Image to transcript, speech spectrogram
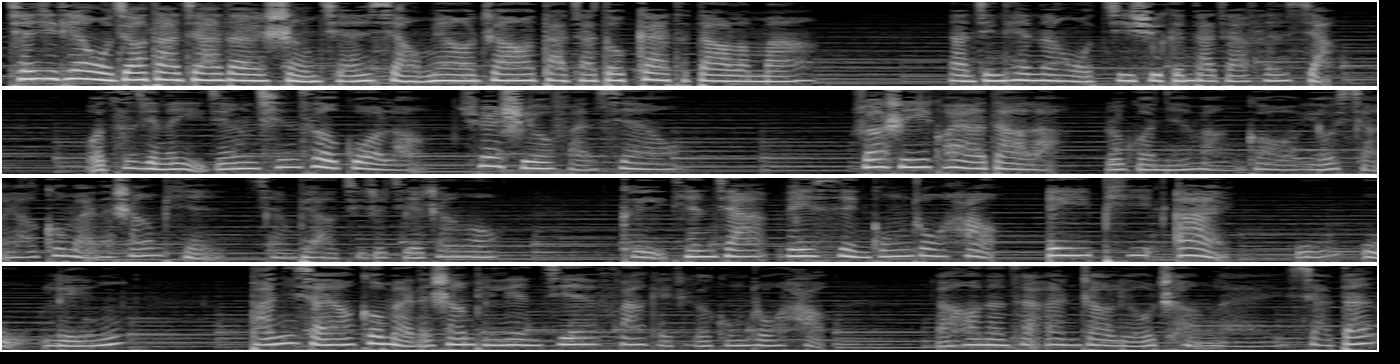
前几天我教大家的省钱小妙招，大家都 get 到了吗？那今天呢，我继续跟大家分享。我自己呢已经亲测过了，确实有返现哦。双十一快要到了，如果您网购有想要购买的商品，先不要急着结账哦，可以添加微信公众号 API 五五零，把你想要购买的商品链接发给这个公众号，然后呢再按照流程来下单，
